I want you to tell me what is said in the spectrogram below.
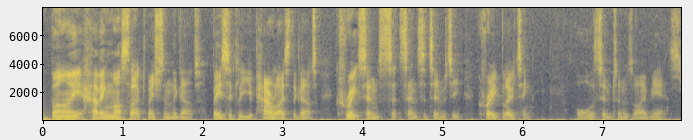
by having mast cell activation in the gut, basically you paralyze the gut, create sens sensitivity, create bloating, all the symptoms of IBS.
